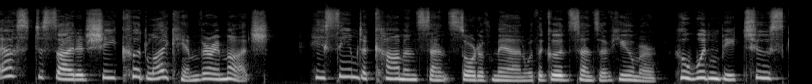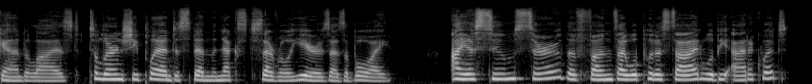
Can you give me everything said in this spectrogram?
Ess decided she could like him very much. He seemed a common sense sort of man with a good sense of humor, who wouldn't be too scandalized to learn she planned to spend the next several years as a boy. I assume, sir, the funds I will put aside will be adequate,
